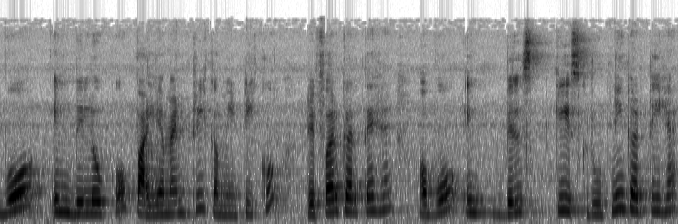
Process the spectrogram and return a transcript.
वो इन बिलों को पार्लियामेंट्री कमेटी को रेफ़र करते हैं और वो इन बिल्स की स्क्रूटनी करती है।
